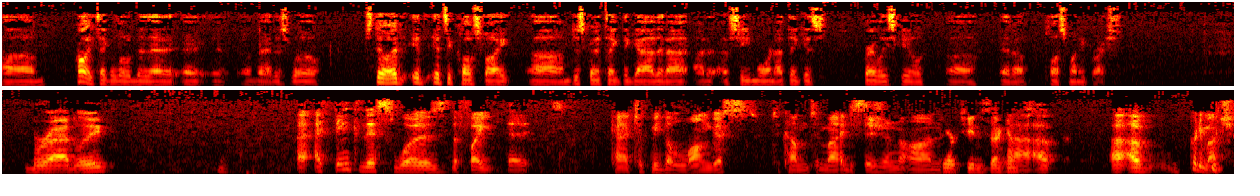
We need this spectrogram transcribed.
Um, probably take a little bit of that, uh, of that as well. Still, it, it, it's a close fight. Uh, I'm just going to take the guy that I, I, I've seen more and I think is fairly skilled, uh, at a plus money price. Bradley. I, I think this was the fight that kind of took me the longest to come to my decision on. 14 seconds. Uh, Uh, uh, pretty much,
